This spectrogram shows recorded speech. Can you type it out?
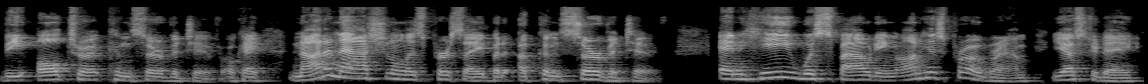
the ultra conservative. Okay, not a nationalist per se, but a conservative. And he was spouting on his program yesterday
